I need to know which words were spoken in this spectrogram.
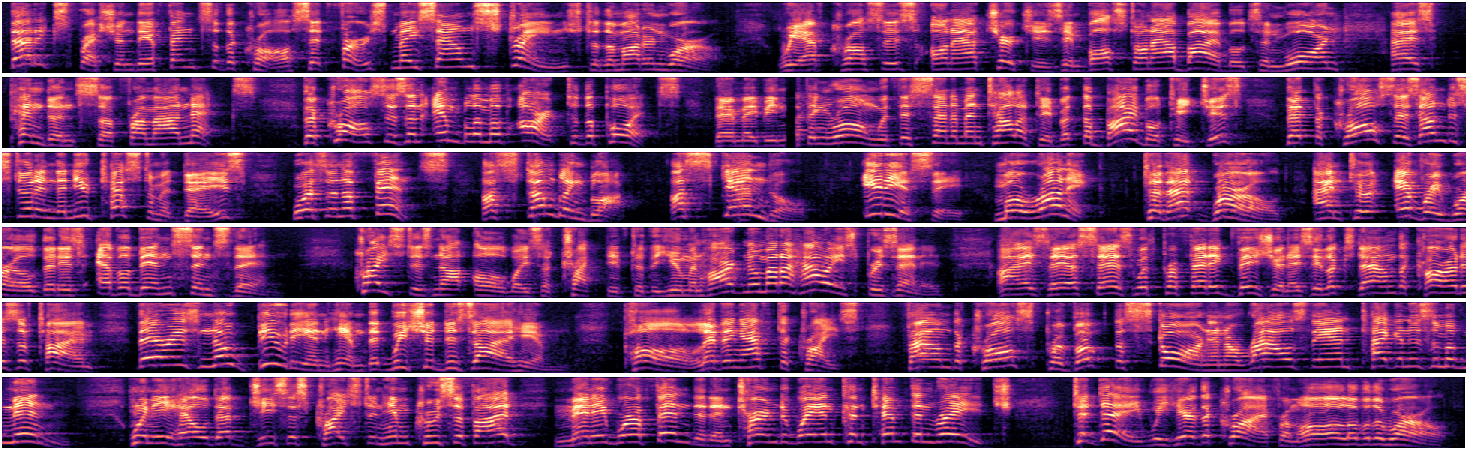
That expression, the offense of the cross, at first may sound strange to the modern world. We have crosses on our churches, embossed on our Bibles, and worn as pendants from our necks. The cross is an emblem of art to the poets. There may be nothing wrong with this sentimentality, but the Bible teaches that the cross, as understood in the New Testament days, was an offense, a stumbling block, a scandal, idiocy, moronic, to that world and to every world that has ever been since then. Christ is not always attractive to the human heart, no matter how he's presented. Isaiah says with prophetic vision as he looks down the corridors of time, there is no beauty in him that we should desire him. Paul, living after Christ, found the cross provoked the scorn and aroused the antagonism of men. When he held up Jesus Christ and him crucified, many were offended and turned away in contempt and rage. Today we hear the cry from all over the world.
